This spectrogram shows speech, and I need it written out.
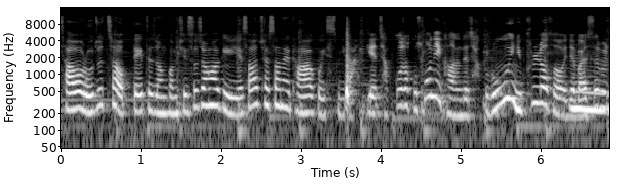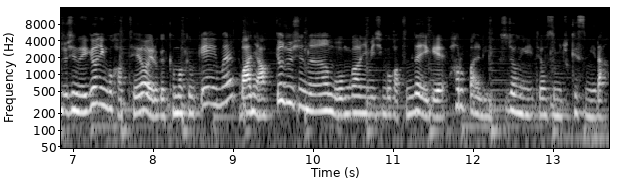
4월 5주차 업데이트 점검 시 수정하기 위해서 최선을 다하고 있습니다. 이게 자꾸 자꾸 손이 가는데 자꾸 로그인이 풀려서 이제 음. 말씀을 주시는 의견인 것 같아요. 이렇게 그만큼 게임을 많이 아껴주시는 모험가님이신 것 같은데 이게 하루빨리 수정이 되었으면 좋겠습니다.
